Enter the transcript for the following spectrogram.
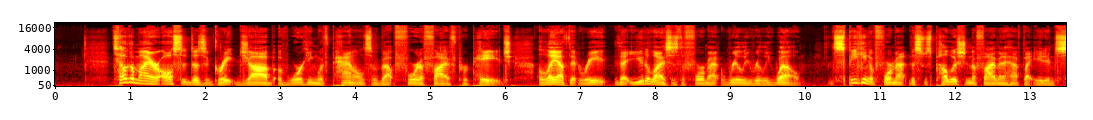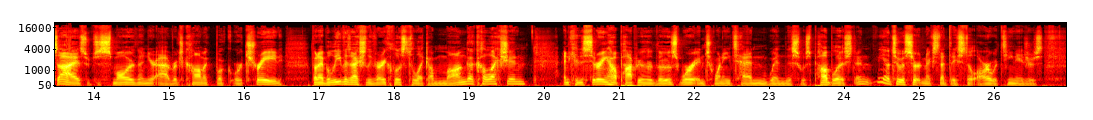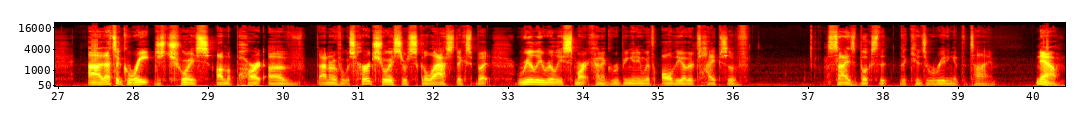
Telgemeier also does a great job of working with panels of about four to five per page, a layout that ra- that utilizes the format really, really well. Speaking of format, this was published in a five and a half by eight inch size, which is smaller than your average comic book or trade, but I believe is actually very close to like a manga collection. And considering how popular those were in 2010 when this was published, and you know to a certain extent they still are with teenagers, uh, that's a great just choice on the part of I don't know if it was her choice or Scholastic's, but really, really smart kind of grouping it in with all the other types of size books that the kids were reading at the time. Now,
